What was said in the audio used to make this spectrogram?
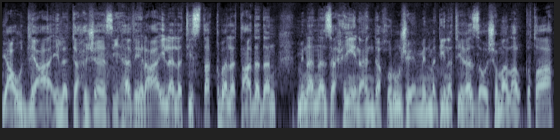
يعود لعائلة حجازي. هذه العائلة التي استقبلت عددا من النازحين عند خروجهم من مدينة غزة وشمال القطاع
